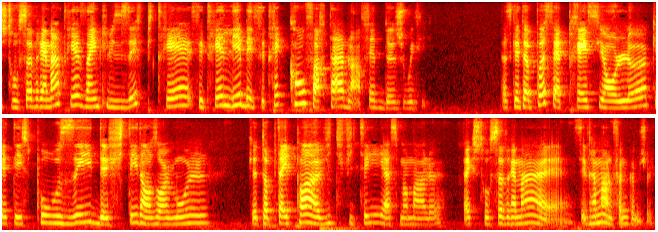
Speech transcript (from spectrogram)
je trouve ça vraiment très inclusif, puis très, c'est très libre et c'est très confortable en fait de jouer. Parce que t'as pas cette pression-là que tu es supposé de fitter dans un moule que t'as peut-être pas envie de fitter à ce moment-là. Fait que je trouve ça vraiment, euh, c'est vraiment le fun comme jeu.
